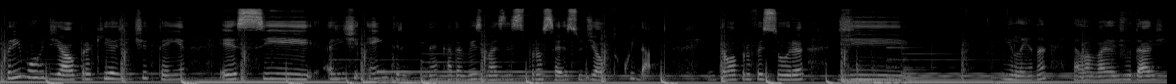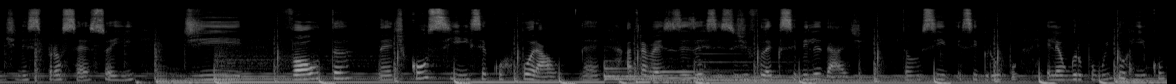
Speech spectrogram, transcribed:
primordial para que a gente tenha esse a gente entre né, cada vez mais nesse processo de autocuidado. Então a professora de Milena, ela vai ajudar a gente nesse processo aí de volta, né, de consciência corporal, né, através dos exercícios de flexibilidade. Então esse, esse grupo, ele é um grupo muito rico,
